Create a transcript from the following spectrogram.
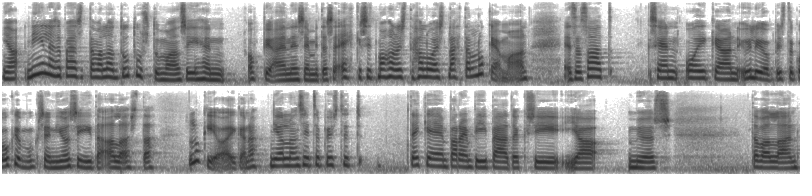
Ja niillä sä pääset tavallaan tutustumaan siihen oppiaineeseen, mitä sä ehkä sitten mahdollisesti haluaisit lähteä lukemaan. Että sä saat sen oikean yliopistokokemuksen jo siitä alasta lukioaikana, jolloin sitten sä pystyt tekemään parempia päätöksiä ja myös tavallaan,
